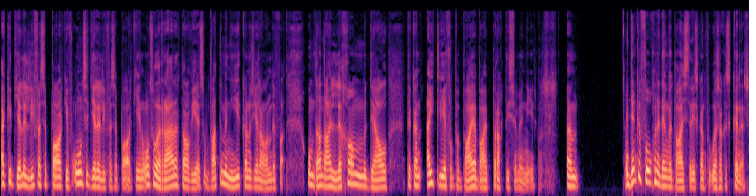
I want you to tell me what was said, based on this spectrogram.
ek het julle lief as 'n paartjie of ons het julle lief as 'n paartjie en ons wil regtig daar wees. Op watter manier kan ons julle hande vat om dan daai liggaammodel te kan uitleef op 'n baie baie praktiese manier. Um Ek dink 'n volgende ding wat baie stres kan veroorsaak is kinders.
